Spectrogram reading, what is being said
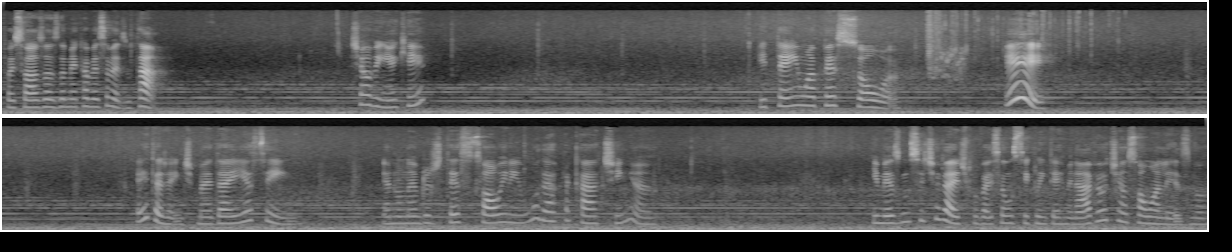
Foi só as vozes da minha cabeça mesmo. Tá. Deixa eu vir aqui. E tem uma pessoa. Ih! Eita, gente, mas daí assim... Eu não lembro de ter sol em nenhum lugar pra cá. Tinha? E mesmo se tiver, tipo, vai ser um ciclo interminável ou tinha só uma lesma?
